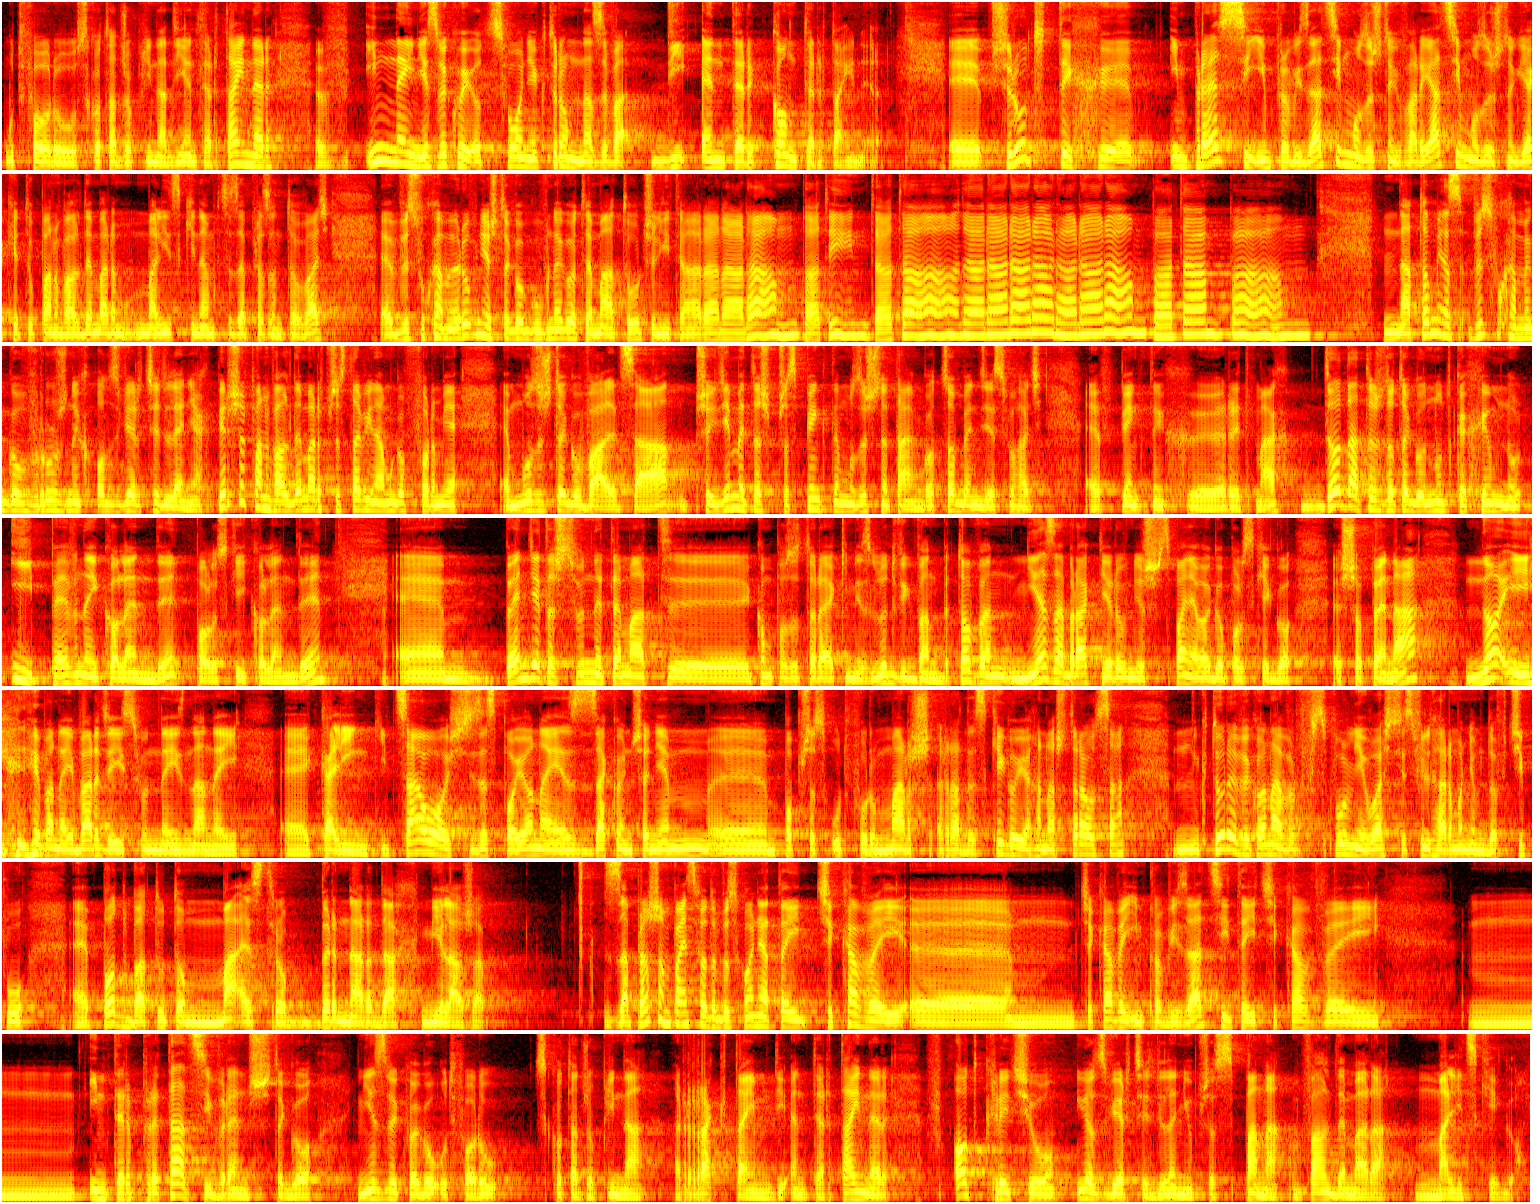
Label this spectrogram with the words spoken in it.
utworu Scotta Joplina The Entertainer w innej niezwykłej odsłonie, którą nazywa The Enter Contertainer. Wśród tych impresji, improwizacji muzycznych, wariacji muzycznych, jakie tu pan Waldemar Malicki nam chce zaprezentować, wysłuchamy również tego głównego tematu, czyli tarararam, patin, ta ta, patam, pam. Natomiast wysłuchamy go w różnych odzwierciedleniach. Pierwszy pan Waldemar przedstawi nam go w formie muzycznego walca. Przejdziemy też przez piękne muzyczne tango, co będzie słychać w pięknych rytmach. Doda też do tego nutkę hymnu i pewnej kolendy, polskiej kolendy. Będzie też słynny temat y, kompozytora, jakim jest Ludwig van Beethoven. Nie zabraknie również wspaniałego polskiego Chopina. No i chyba najbardziej słynnej znanej e, Kalinki. Całość zespojona jest zakończeniem poprzez utwór Marsz Radeskiego Johanna Straussa, który wykona wspólnie właśnie z Filharmonią Dowcipu e, pod batutą maestro Bernarda Chmielarza. Zapraszam Państwa do wysłuchania tej ciekawej, ciekawej improwizacji, tej ciekawej mm, interpretacji wręcz tego niezwykłego utworu Scotta Joplina Ragtime the Entertainer w odkryciu i odzwierciedleniu przez pana Waldemara Malickiego.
